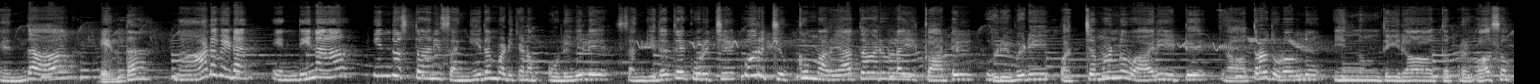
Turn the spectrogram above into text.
എന്താ? എന്താ? നാട് വിടാൻ. എന്തിനാ? ഹിന്ദുസ്ഥാനി സംഗീതം പഠിക്കണം. ഒടുവിൽ സംഗീതത്തെ കുറിച്ച് ഒരു ചുക്കും അറിയാത്തവരുള്ള ഈ കാട്ടിൽ ഒരുപിടി പച്ചമണ്ണ് വാരിയിട്ട് യാത്ര തുടർന്നു. ഇന്നും തീരാത്ത പ്രവാസം.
